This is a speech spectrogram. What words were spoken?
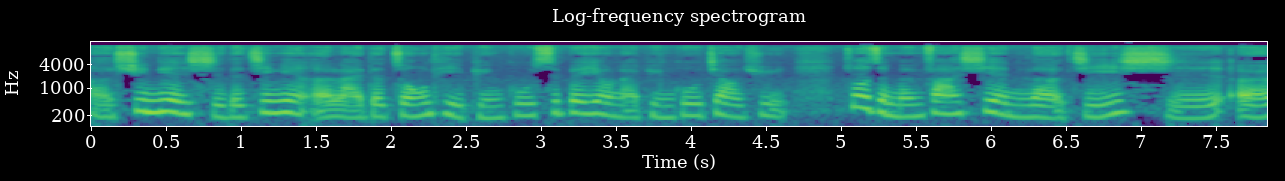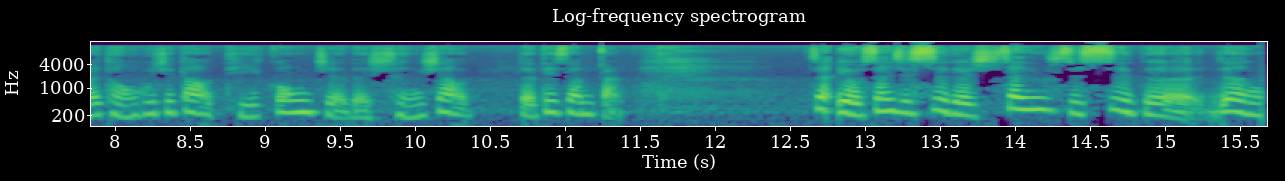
呃，训练时的经验而来的总体评估是被用来评估教具。作者们发现了及时儿童呼吸道提供者的成效的第三版，在有三十四个三十四个任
